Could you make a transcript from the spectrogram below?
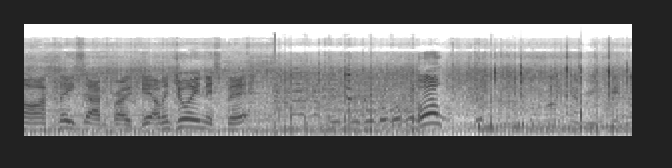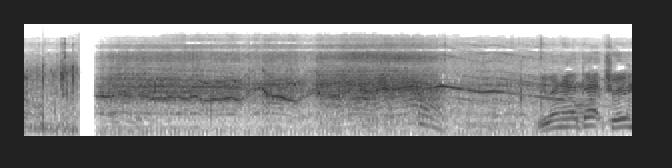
Oh, please haven't broke it. I'm enjoying this bit. Oh! You ran out of battery.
